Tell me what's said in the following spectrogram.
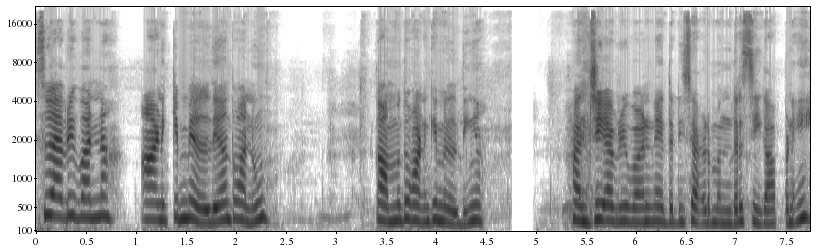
ਸੋ एवरीवन ਆਣ ਕੇ ਮਿਲਦੇ ਆ ਤੁਹਾਨੂੰ ਕੰਮ ਤੋਂ ਆਣ ਕੇ ਮਿਲਦੀ ਆ ਹਾਂਜੀ एवरीवन ਇਧਰਲੀ ਸਾਈਡ ਮੰਦਿਰ ਸੀਗਾ ਆਪਣੇ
